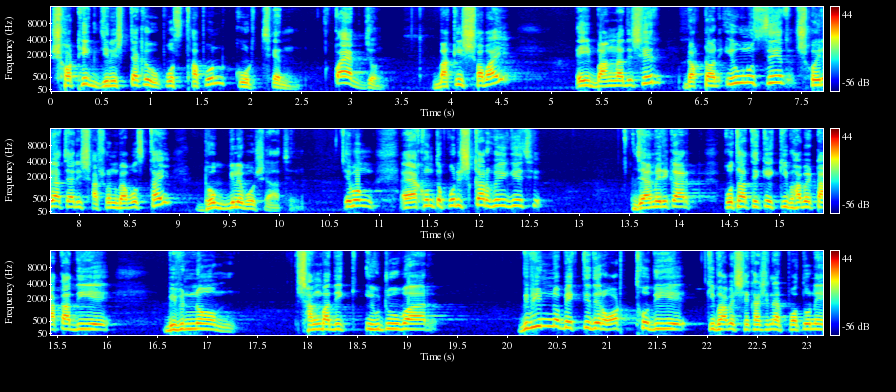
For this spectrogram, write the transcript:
সঠিক জিনিসটাকে উপস্থাপন করছেন। কয়েকজন। বাকি সবাই এই বাংলাদেশের ডক্টর ইউনুসের স্বৈরাচারী শাসন ব্যবস্থায় ঢোক গিলে বসে আছেন। এবং এখন তো পরিষ্কার হয়ে গিয়েছে যে আমেরিকার কোথা থেকে কীভাবে টাকা দিয়ে বিভিন্ন সাংবাদিক, ইউটিউবার, বিভিন্ন ব্যক্তিদের অর্থ দিয়ে কীভাবে শেখ হাসিনার পতনে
